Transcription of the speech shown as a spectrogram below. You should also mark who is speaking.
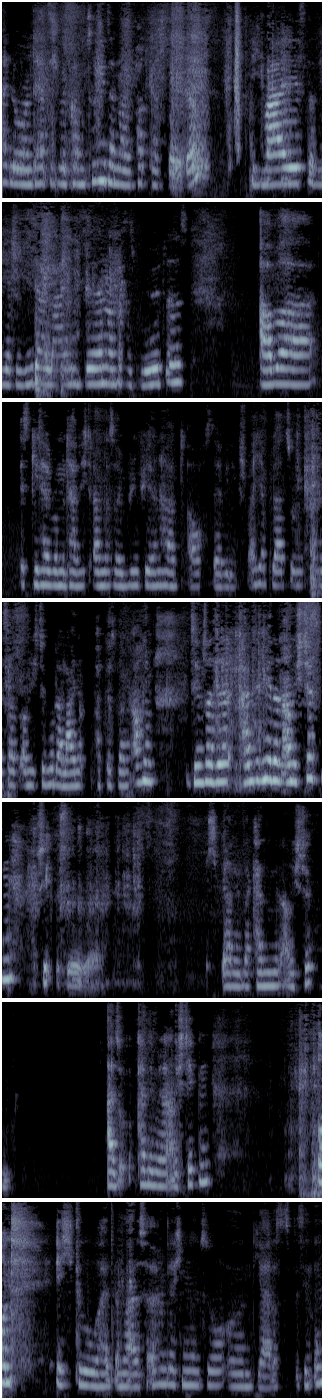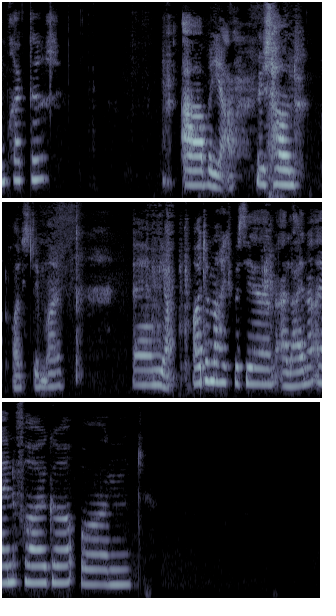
Speaker 1: Hallo und herzlich willkommen zu dieser neuen Podcast-Folge. Ich weiß, dass ich jetzt schon wieder alleine bin und dass es blöd ist, aber es geht halt momentan nicht anders, weil VPN hat auch sehr wenig Speicherplatz und kann deshalb auch nicht so gut alleine Podcast-Folgen aufnehmen. Beziehungsweise kann sie mir dann auch nicht schicken. Schick, ich werde gesagt, kann sie mir dann auch nicht schicken. Also, kann sie mir dann auch nicht schicken. Und ich tue halt immer alles veröffentlichen und so. Und ja, das ist ein bisschen unpraktisch. Aber ja, wir schauen trotzdem mal. Ähm, ja, heute mache ich ein bisschen alleine eine Folge und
